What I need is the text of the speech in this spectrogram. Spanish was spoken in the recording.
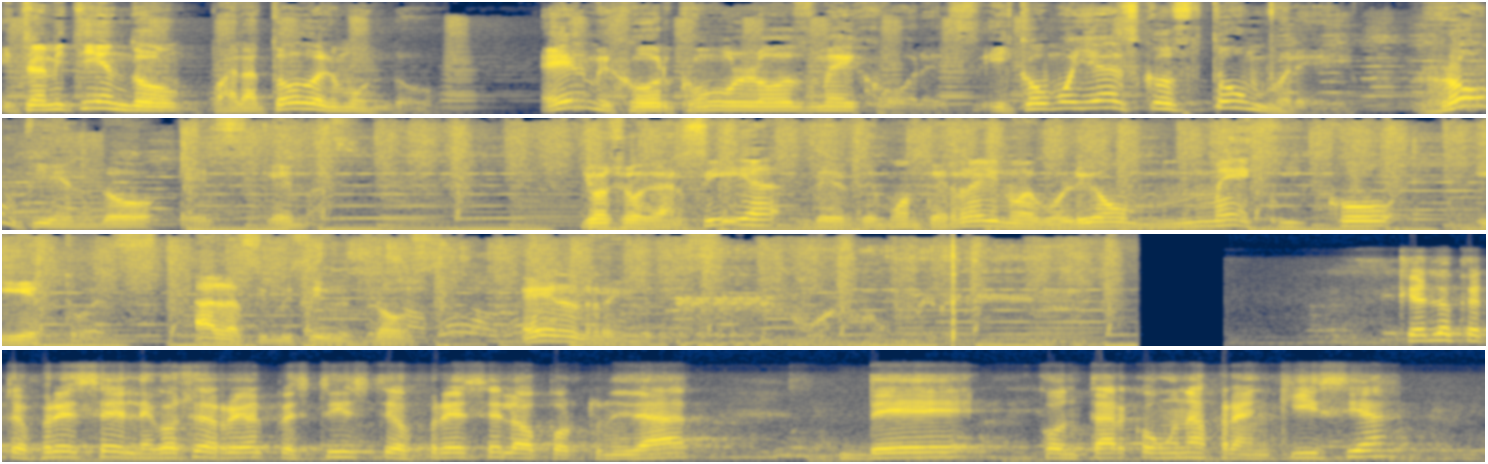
y transmitiendo para todo el mundo. El mejor con los mejores y como ya es costumbre, rompiendo esquemas. Joshua García desde Monterrey, Nuevo León, México y esto es A las Invisibles 2, El Regreso. ¿Qué es lo que te ofrece el negocio de Royal Prestige? Te ofrece la oportunidad de contar con una franquicia,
